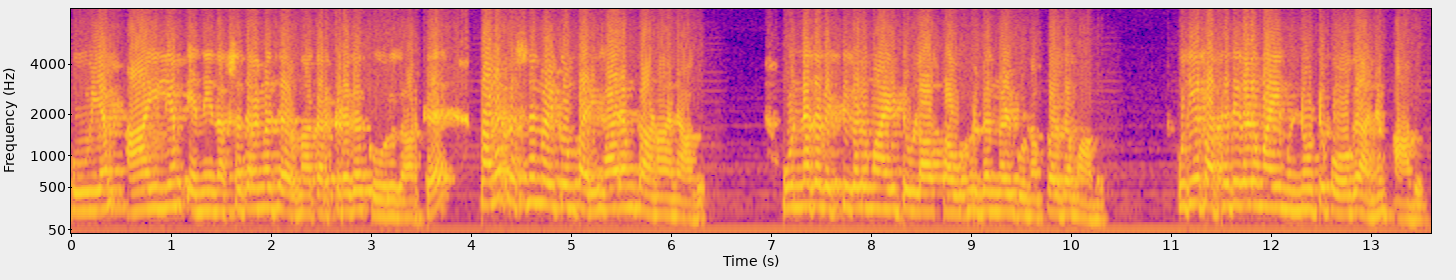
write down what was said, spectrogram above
പൂയം ആയില്യം എന്നീ നക്ഷത്രങ്ങൾ ചേർന്ന കർക്കിടക കൂറുകാർക്ക് പല പ്രശ്നങ്ങൾക്കും പരിഹാരം കാണാനാകും. ഉന്നത വ്യക്തികളുമായിട്ടുള്ള സൗഹൃദങ്ങൾ ഗുണപ്രദമാകും. പുതിയ പദ്ധതികളുമായി മുന്നോട്ടു പോകാനും ആകും.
